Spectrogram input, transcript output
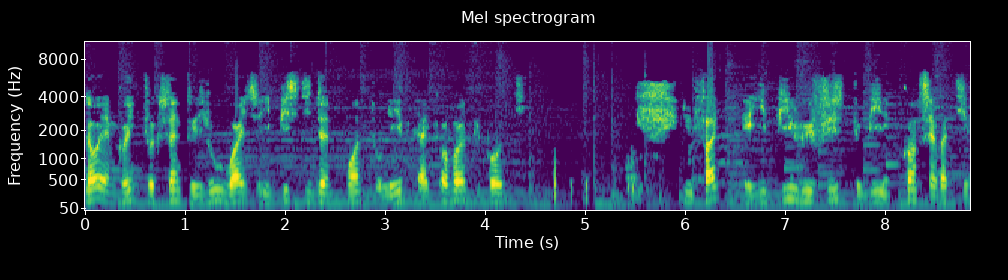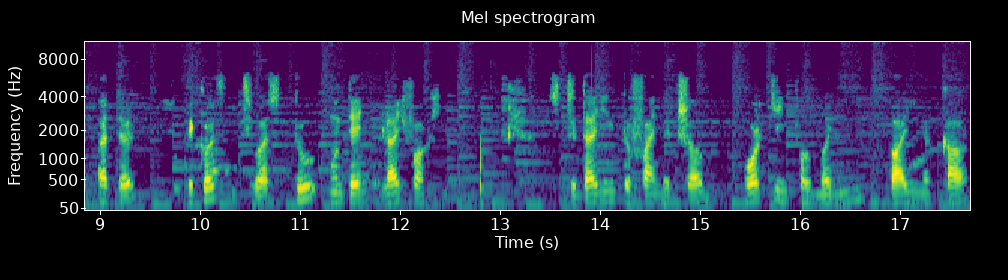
now I'm going to explain to you why the hippies didn't want to live like other people did. In fact, a hippie refused to be a conservative adult because it was too mundane a life for him. Studying to find a job, working for money, buying a car,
